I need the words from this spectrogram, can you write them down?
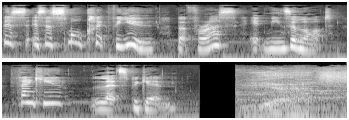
This is a small click for you, but for us, it means a lot. Thank you. Let's begin. Yes.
